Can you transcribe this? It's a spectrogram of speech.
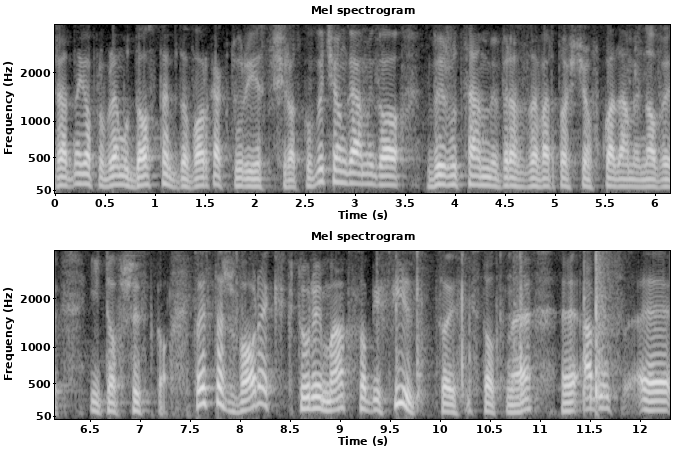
żadnego problemu dostęp do worka, który jest w środku. Wyciągamy go, wyrzucamy wraz z zawartością, wkładamy nowy i to wszystko. To jest też worek, który ma w sobie filtr, co jest istotne, e, a więc e,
